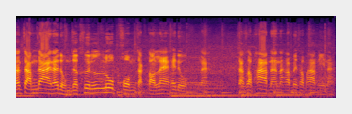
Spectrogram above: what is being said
ถ้าจำได้นะเดี๋ยวผมจะขึ้นรูปโคมจากตอนแรกให้ดูนะจากสภาพนั้นนะครับเป็นสภาพนี้นะ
